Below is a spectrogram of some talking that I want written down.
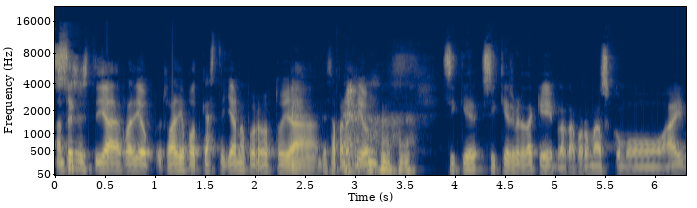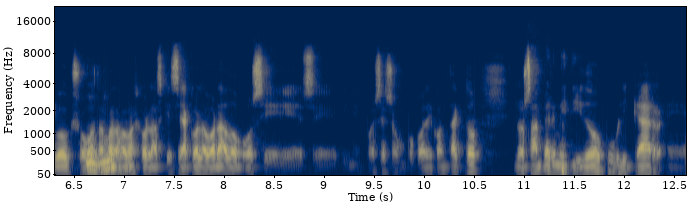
Antes Sí. existía radio, radio podcastellano, pero esto ya desapareció. Sí que, sí que es verdad que plataformas como iVoox o otras Ujú. plataformas con las que se ha colaborado o se, se- pues eso, un poco de contacto, nos han permitido publicar en,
